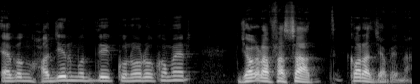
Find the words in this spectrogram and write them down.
এবং হজের মধ্যে কোনো রকমের ঝগড়া, ফাসাদ করা যাবে না।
